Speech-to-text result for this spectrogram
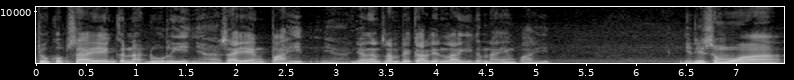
Cukup saya yang kena durinya saya yang pahitnya. Jangan sampai kalian lagi kena yang pahit. Jadi semua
